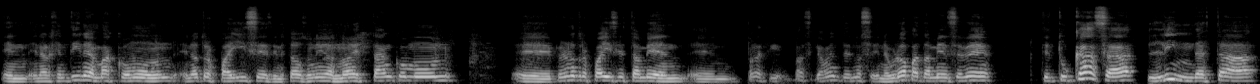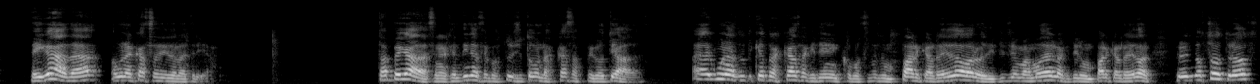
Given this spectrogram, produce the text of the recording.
en, Argentina es más común, en otros países, en Estados Unidos no es tan común, eh, pero en otros países también, básicamente, no sé, en Europa también se ve, que tu casa linda está pegada a una casa de idolatría. Están pegadas. En Argentina se construyen todas unas casas pegoteadas. Hay algunas que otras casas que tienen como si fuese un parque alrededor, o edificios más modernos que tienen un parque alrededor. Pero nosotros,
